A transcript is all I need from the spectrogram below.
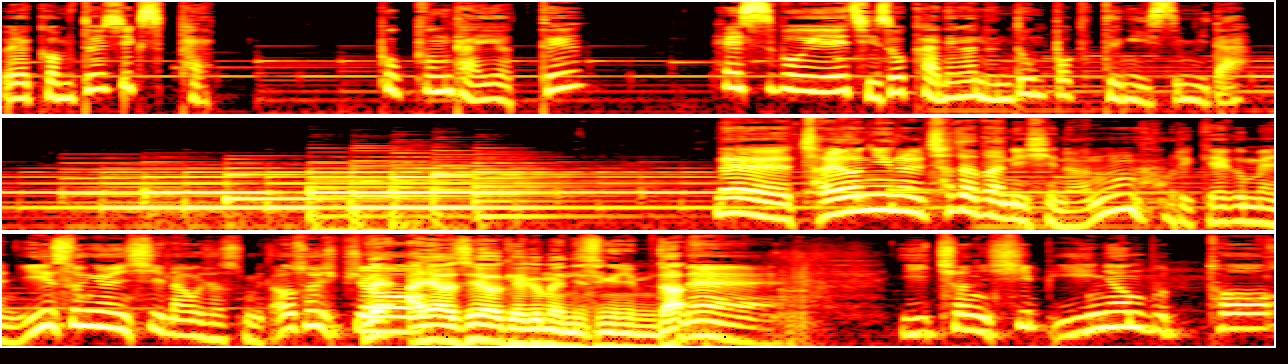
Welcome to Six Pack, 폭풍 다이어트, 헬스보이의 지속 가능한 운동법 등이 있습니다. 네, 자연인을 찾아다니시는 우리 개그맨 이승윤 씨 나오셨습니다. 어서 오십시오. 네, 안녕하세요. 개그맨 이승윤입니다. 네. 2012년부터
